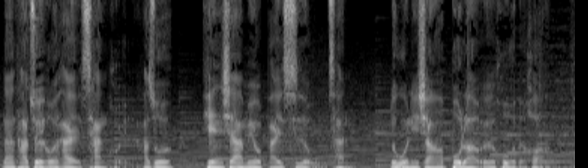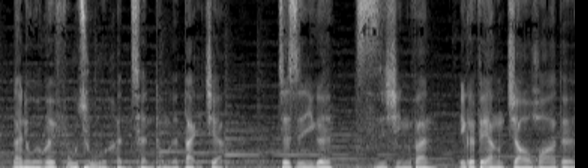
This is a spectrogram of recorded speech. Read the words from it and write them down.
那他最后他也忏悔，他说：“天下没有白吃的午餐，如果你想要不劳而获的话，那你们会付出很沉痛的代价。”这是一个死刑犯，一个非常狡猾的，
